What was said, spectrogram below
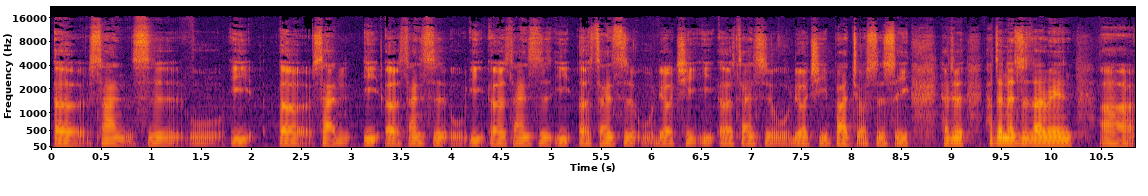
二三四五一。二三一二三四五一二三四一二三四五六七一二三四五六七八九十十一，他就他真的是在那边呃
